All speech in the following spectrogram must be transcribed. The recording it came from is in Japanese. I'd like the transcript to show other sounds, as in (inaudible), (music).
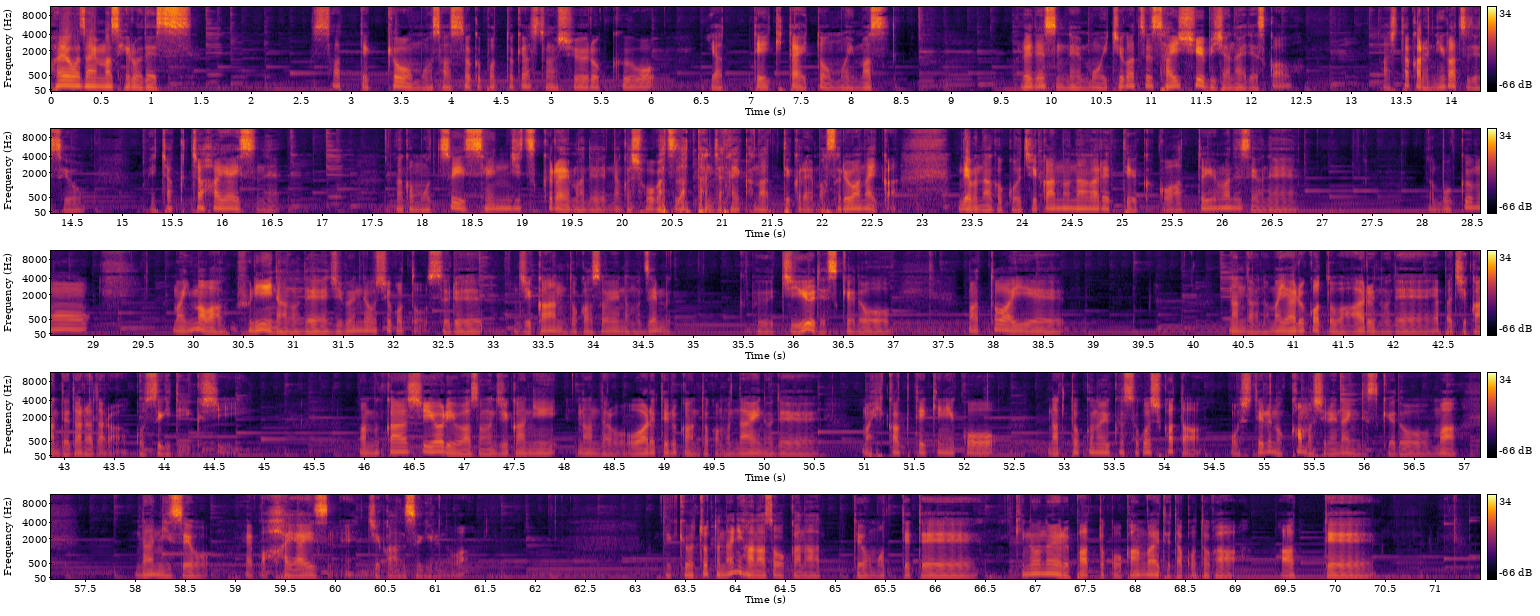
おはようございます。ヒロです。さて、今日も早速、ポッドキャストの収録をやっていきたいと思います。あれですね、もう1月最終日じゃないですか。明日から2月ですよ。めちゃくちゃ早いっすね。なんかもうつい先日くらいまでなんか正月だったんじゃないかなってくらい、まあそれはないか。でもなんかこう時間の流れっていうかこうあっという間ですよね。僕もまあ今はフリーなので自分でお仕事をする時間とかそういうのも全部自由ですけど、まあとはいえ、なんだろうな、まあやることはあるので、やっぱ時間ってダラダラこう過ぎていくし、まあ昔よりはその時間になんだろう追われてる感とかもないので、まあ比較的にこう納得のいく過ごし方をしてるのかもしれないんですけど、まあ何にせよやっぱ早いですね。時間過ぎるのは。で今日ちょっと何話そうかなって思ってて昨日の夜パッとこう考えてたことがあって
